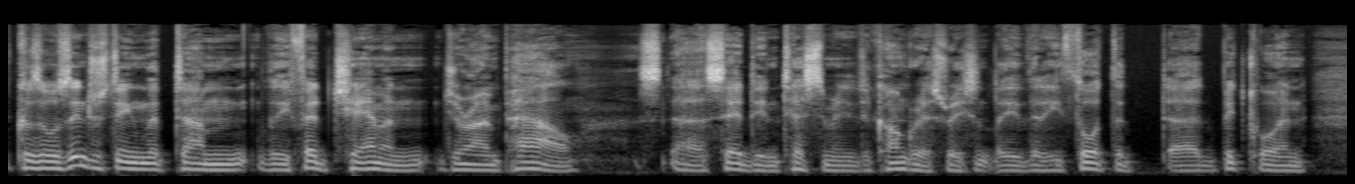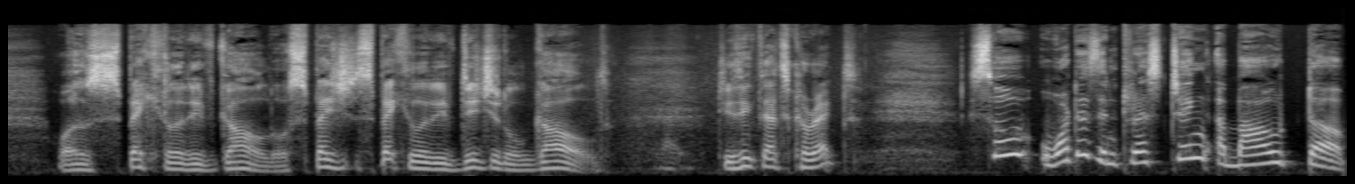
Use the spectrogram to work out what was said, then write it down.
because it was interesting that um, the Fed chairman Jerome Powell uh, said in testimony to Congress recently that he thought that uh, Bitcoin was speculative gold or spe- speculative digital gold. Do you think that's correct? So, what is interesting about uh,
